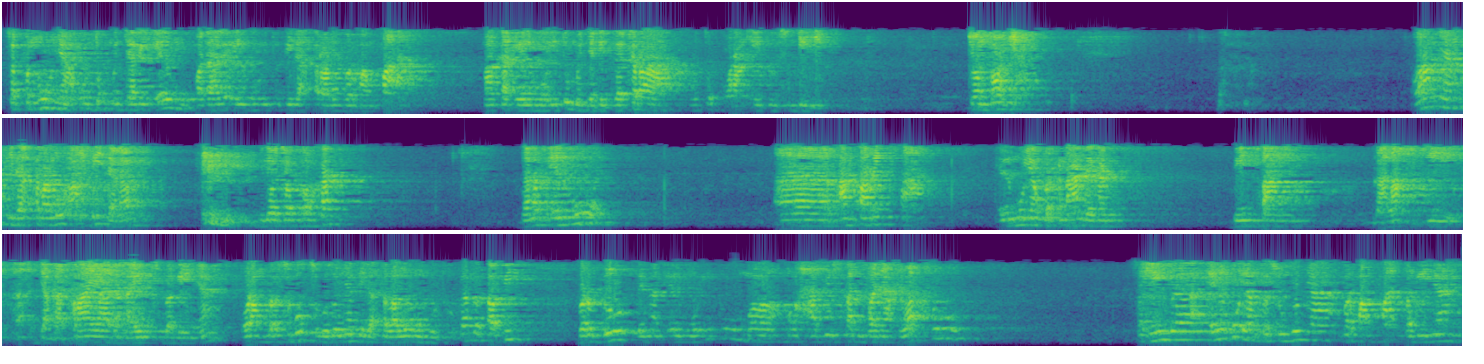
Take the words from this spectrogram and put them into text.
sepenuhnya untuk mencari ilmu, padahal ilmu itu tidak terlalu bermanfaat, maka ilmu itu menjadi kecerah untuk orang itu sendiri. Contohnya, Orang yang tidak terlalu ahli dalam beliau contohkan dalam ilmu uh, antariksa, ilmu yang berkenaan dengan bintang, galaksi, uh, jagat raya dan lain sebagainya. Orang tersebut sebetulnya tidak terlalu membutuhkan, tetapi bergelut dengan ilmu itu menghabiskan banyak waktu sehingga ilmu yang sesungguhnya bermanfaat baginya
